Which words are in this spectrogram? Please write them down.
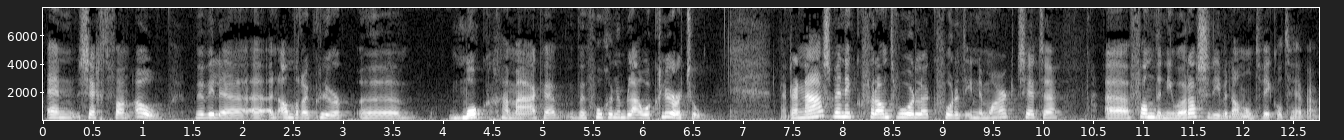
en zegt van, oh, we willen uh, een andere kleur uh, mok gaan maken, we voegen een blauwe kleur toe. Nou, daarnaast ben ik verantwoordelijk voor het in de markt zetten uh, van de nieuwe rassen die we dan ontwikkeld hebben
